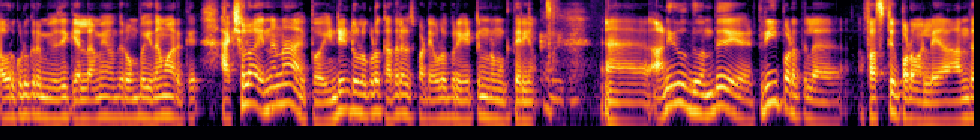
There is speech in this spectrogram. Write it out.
அவர் கொடுக்குற மியூசிக் எல்லாமே வந்து ரொம்ப இதமா இருக்கு. ஆக்சுவலாக என்னன்னா இப்போ இந்தியன் டூவில் கூட கதரல் ஸ்பாட் எவ்வளோ பெரிய ஹிட்னு நமக்கு தெரியும். அனிருத் வந்து த்ரீ படத்தில் ஃபஸ்ட்டு படம் இல்லையா? அந்த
